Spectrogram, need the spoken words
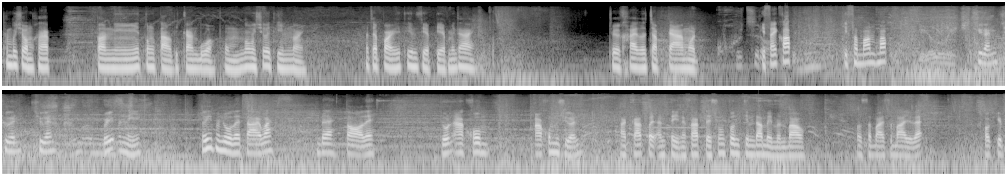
ท่านผู้ชมครับ ตอนนี้ตรงเต่ามีการบวกผมต้องไปช่วยทีมหน่อยเราจะปล่อยให้ทีมเสียเปรียบไม่ได้ เจอใครเราจับกลางหมดอีไซคอป อีสมอนบ๊อบเฉือนเฉือนเฉือนเฮ้ยมันหนีเฮ้ยมันโดนอะไรตายวะไปต่อเลยโดนอาคมอาคมเฉือนอาการเปิดอันตินะครับ แต่ช่วงต้นเกมดาเมจมันเบาเราสบายสบายๆอยู่แล้วขอเก็บ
